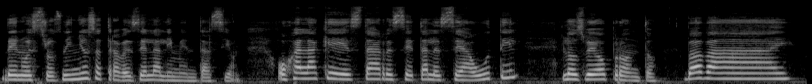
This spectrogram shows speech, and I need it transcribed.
de nuestros niños a través de la alimentación. Ojalá que esta receta les sea útil. Los veo pronto. Bye bye.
